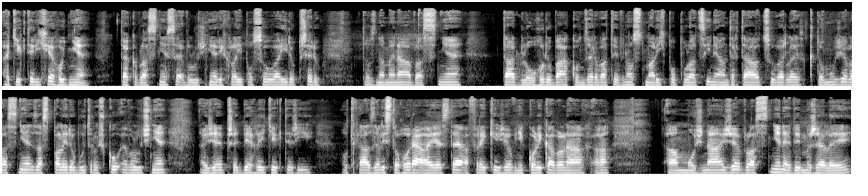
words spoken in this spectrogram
a těch, kterých je hodně, tak vlastně se evolučně rychleji posouvají dopředu. To znamená vlastně ta dlouhodobá konzervativnost malých populací neandertálců vedle k tomu, že vlastně zaspali dobu trošku evolučně a že předběhli ti, kteří odcházeli z toho ráje, z té Afriky, že v několika vlnách a, a možná, že vlastně nevymřeli,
